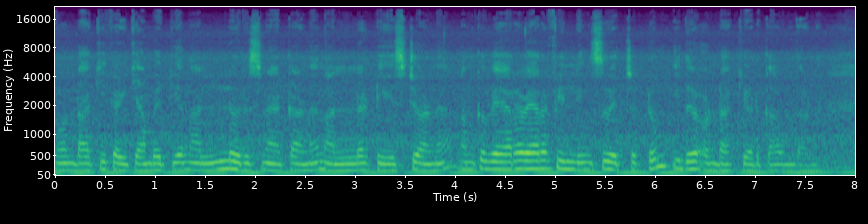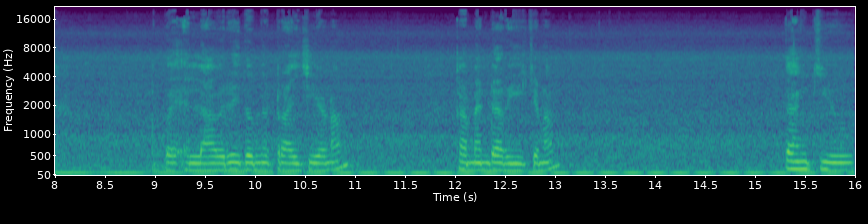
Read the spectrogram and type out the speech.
ഉണ്ടാക്കി കഴിക്കാൻ പറ്റിയ നല്ലൊരു സ്നാക്കാണ് നല്ല ടേസ്റ്റുമാണ്. നമുക്ക് വേറെ വേറെ ഫില്ലിങ്സ് വെച്ചിട്ടും ഇത് ഉണ്ടാക്കിയെടുക്കാവുന്നതാണ്. അപ്പോൾ എല്ലാവരും ഇതൊന്ന് ട്രൈ ചെയ്യണം. കമന്റ് അറിയിക്കണം. താങ്ക്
